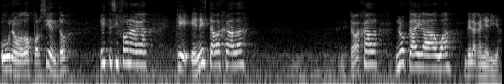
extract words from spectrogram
1 o 2%, este sifón haga que en esta bajada, en esta bajada, no caiga agua de la cañería.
